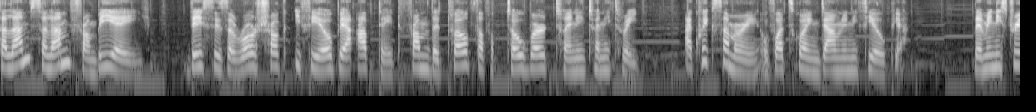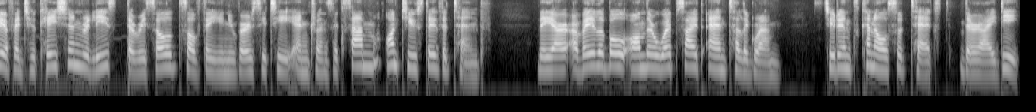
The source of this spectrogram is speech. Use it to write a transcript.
Salam Salam from BA. This is a Rorshok Ethiopia update from the 12th of October 2023. A quick summary of what's going down in Ethiopia. The Ministry of Education released the results of the university entrance exam on Tuesday the 10th. They are available on their website and Telegram. Students can also text their ID.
